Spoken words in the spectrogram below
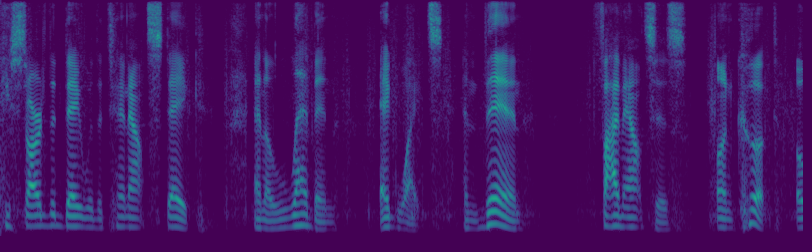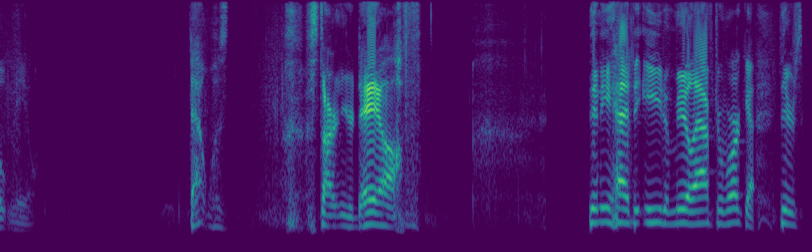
He started the day with a 10 ounce steak and 11 egg whites, and then five ounces uncooked oatmeal. That was starting your day off. Then he had to eat a meal after workout. There's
